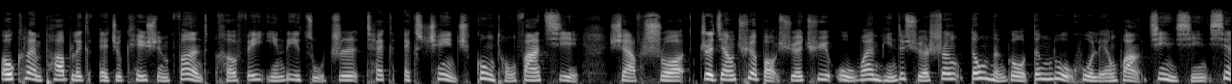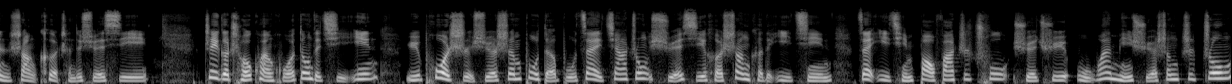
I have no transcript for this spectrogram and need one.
Oakland Public Education Fund 和非盈利组织 Tech Exchange 共同发起。，Chef 说，这将确保学区五万名的学生都能够登录互联网进行线上课程的学习。这个筹款活动的起因与迫使学生不得不在家中学习和上课的疫情。在疫情爆发之初，学区五万名学生之中，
